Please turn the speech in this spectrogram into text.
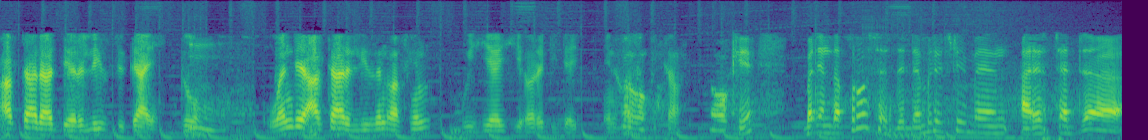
After that, they release the guy. Go. Mm. One day after releasing of him, we hear he already died in Oh. Okay. But in the process, did the military men arrested uh,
